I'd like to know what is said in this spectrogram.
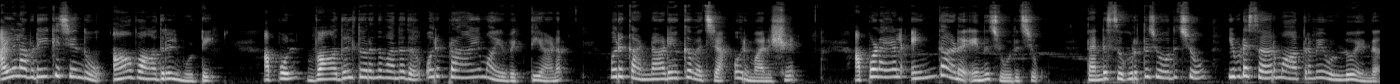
അയാൾ അവിടേക്ക് ചെന്നു ആ വാതിലിൽ മുട്ടി. അപ്പോൾ വാതിൽ തുറന്നു വന്നത് ഒരു പ്രായമായ വ്യക്തിയാണ്. ഒരു കണ്ണാടിയൊക്കെ വെച്ച ഒരു മനുഷ്യൻ. അപ്പോൾ അയാൾ എന്താണ് എന്ന് ചോദിച്ചു. തന്റെ സുഹൃത്ത് ചോദിച്ചു ഇവിടെ സർ മാത്രമേ ഉള്ളൂ എന്ന്.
